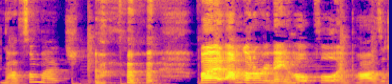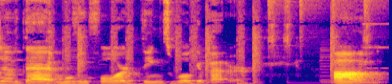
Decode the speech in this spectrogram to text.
not so much. but I'm going to remain hopeful and positive that moving forward, things will get better. Um,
